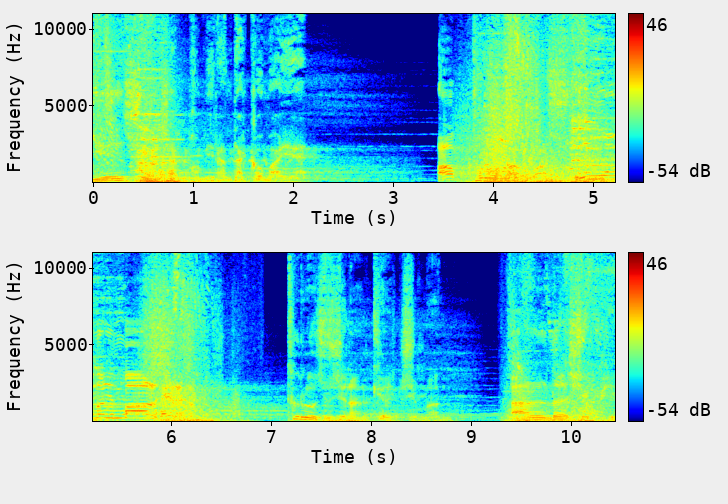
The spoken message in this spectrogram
예술 작품이란다 꼬마예 앞으로 나와 소원을 말해라 들어주진 않겠지만 알다시피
